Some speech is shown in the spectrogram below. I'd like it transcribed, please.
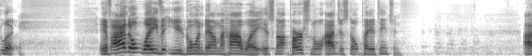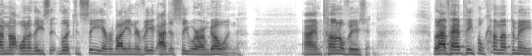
look, if I don't wave at you going down the highway, it's not personal. I just don't pay attention. I'm not one of these that look and see everybody in their vehicle. I just see where I'm going. I am tunnel vision. But I've had people come up to me,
